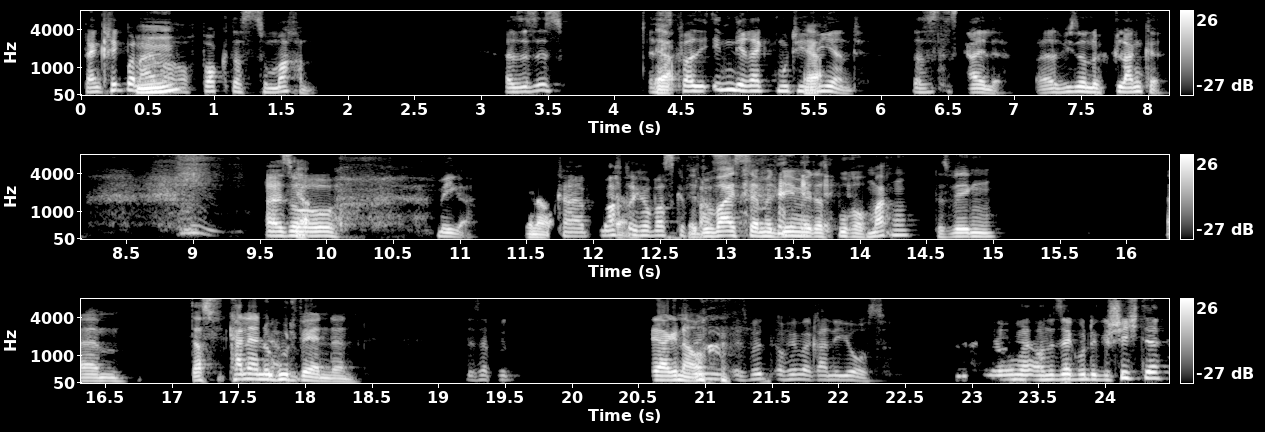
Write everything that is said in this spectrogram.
dann kriegt man mhm. einfach auch Bock, das zu machen. Also es ist, es ja. ist quasi indirekt motivierend. Ja. Das ist das Geile. Also wie so eine Flanke. Also ja. mega. Genau. Kann, macht euch auf was gefasst. du weißt ja, mit wem wir das Buch auch machen. Deswegen, ähm, das kann ja nur gut werden, denn. Deshalb wird, ja, genau. Es wird auf jeden Fall grandios auch eine sehr gute Geschichte.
